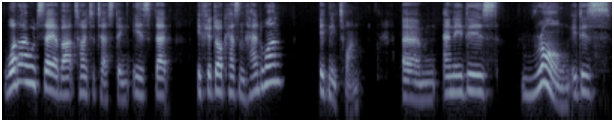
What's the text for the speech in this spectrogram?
What I would say about titer testing is that if your dog hasn't had one, it needs one. Um, and it is wrong. It is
